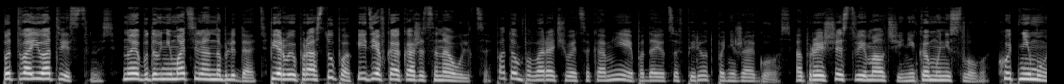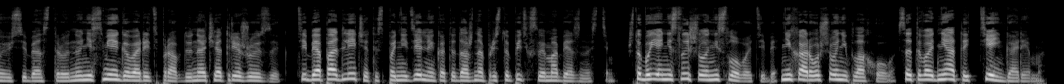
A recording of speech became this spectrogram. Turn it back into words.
«Под твою ответственность. Но я буду внимательно наблюдать. Первый проступок, и девка окажется на улице». Потом поворачивается ко мне и подается вперед, понижая голос голос. О происшествии молчи, никому ни слова. Хоть не мою себя строю, но не смей говорить правду, иначе отрежу язык. Тебя подлечат, и с понедельника ты должна приступить к своим обязанностям. Чтобы я не слышала ни слова о тебе, ни хорошего, ни плохого. С этого дня ты тень гарема,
